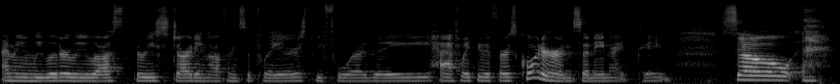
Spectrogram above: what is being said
I mean, we literally lost three starting offensive players before the halfway through the first quarter on Sunday night came. So,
